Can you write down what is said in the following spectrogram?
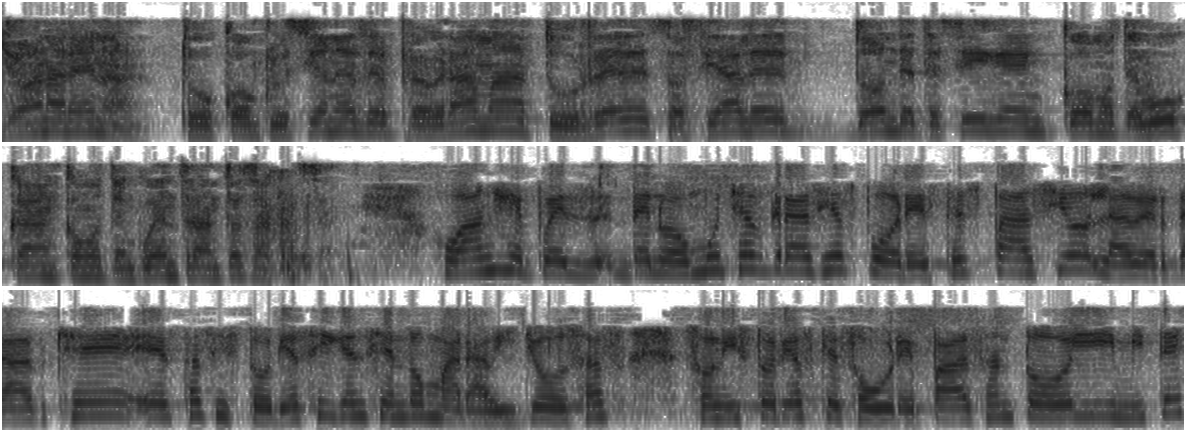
Joan Arena, tus conclusiones del programa, tus redes sociales, dónde te siguen, cómo te buscan, cómo te encuentran, todas esas cosas. Juanje, pues de nuevo muchas gracias por este espacio. La verdad que estas historias siguen siendo maravillosas, son historias que sobrepasan todo el límite.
